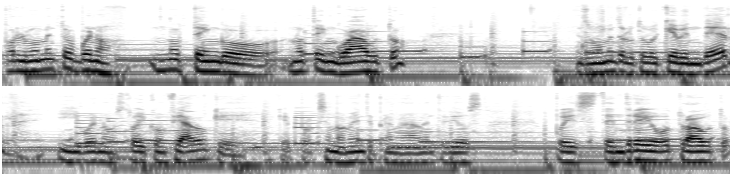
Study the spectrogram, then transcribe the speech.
por el momento, bueno, no tengo, no tengo auto. En su momento lo tuve que vender y bueno, estoy confiado que, que próximamente, primeramente Dios, pues tendré otro auto.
